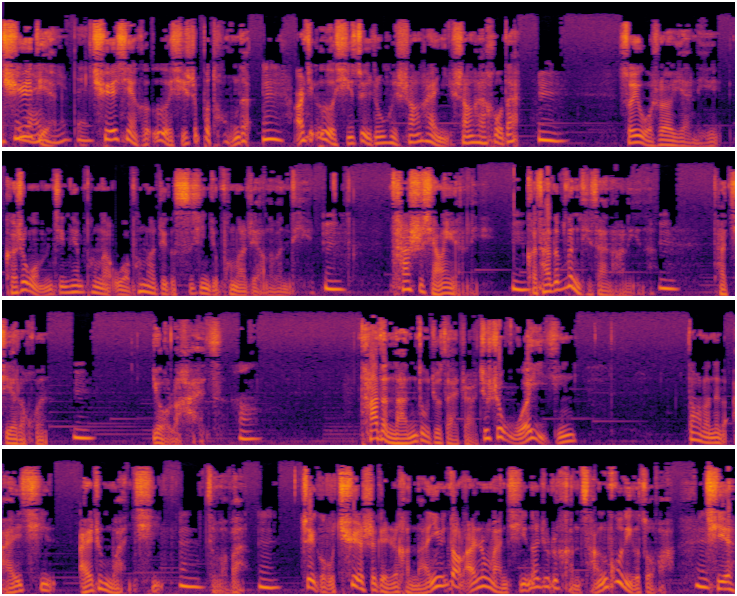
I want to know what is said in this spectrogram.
缺点对，缺陷和恶习是不同的，嗯。而且恶习最终会伤害你，伤害后代。嗯。所以我说要远离。可是我们今天碰到我碰到这个私信就碰到这样的问题，嗯。他是想远离，嗯，可他的问题在哪里呢？嗯。他结了婚，嗯，有了孩子，好，他的难度就在这儿，就是我已经到了那个癌期、癌症晚期，嗯怎么办？嗯这个我确实给人很难，因为到了癌症晚期，那就是很残酷的一个做法，嗯切、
